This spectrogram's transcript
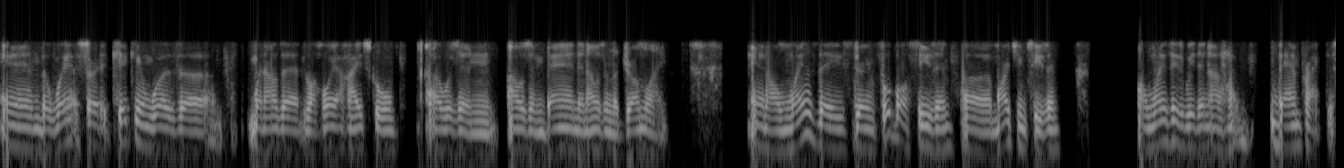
and the way I started kicking was uh, when I was at La Joya High School. I was in I was in band and I was in the drum line. And on Wednesdays during football season, uh, marching season, on Wednesdays we did not have band practice.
